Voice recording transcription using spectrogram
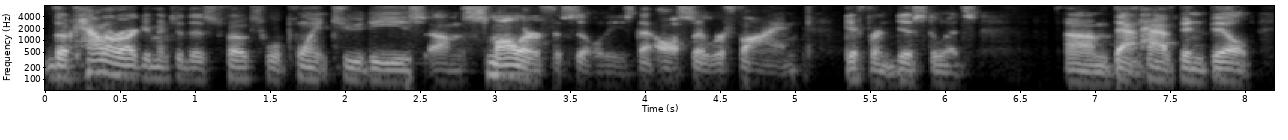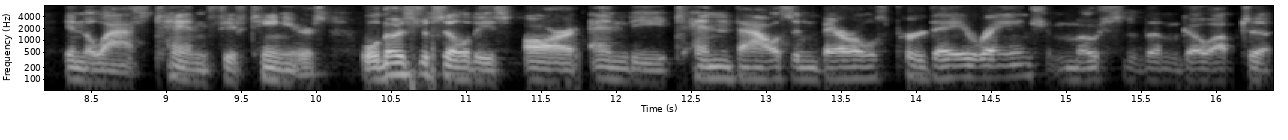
the counter argument to this, folks will point to these um, smaller facilities that also refine different distillates um, that have been built in the last 10, 15 years. Well, those facilities are in the 10,000 barrels per day range. Most of them go up to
